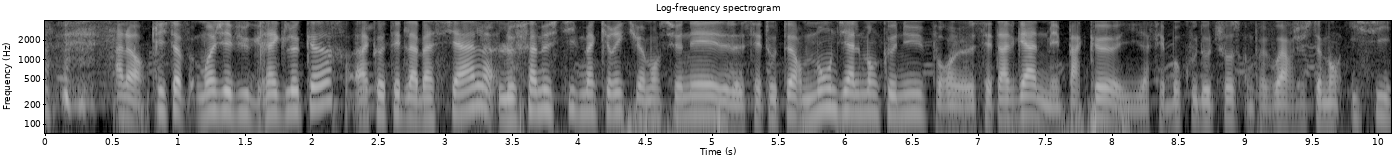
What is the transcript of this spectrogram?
Alors, Christophe, moi j'ai vu Greg Lecoeur à côté de l'abbatiale. Le fameux Steve McCurry que tu as mentionné, cet auteur mondialement connu pour cet afghan, mais pas que. Il a fait beaucoup d'autres choses qu'on peut voir justement ici.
